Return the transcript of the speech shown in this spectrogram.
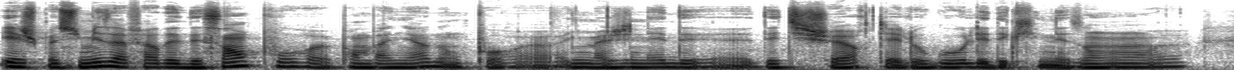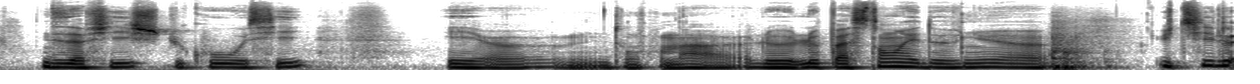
Et je me suis mise à faire des dessins pour euh, Pambania, donc pour euh, imaginer des, des t-shirts, les logos, les déclinaisons, des affiches du coup aussi. Et donc on a le, passe-temps est devenu utile.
